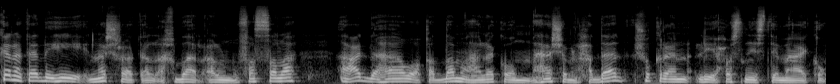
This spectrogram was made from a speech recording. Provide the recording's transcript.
كانت هذه نشرة الأخبار المفصلة. أعدها وقدمها لكم هاشم الحداد. شكرا لحسن استماعكم.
